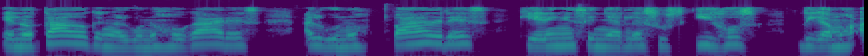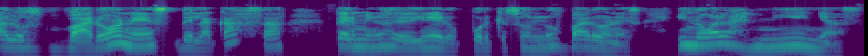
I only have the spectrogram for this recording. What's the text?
He notado que en algunos hogares algunos padres quieren enseñarle a sus hijos digamos, a los varones de la casa términos de dinero, porque son los varones, y no a las niñas,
